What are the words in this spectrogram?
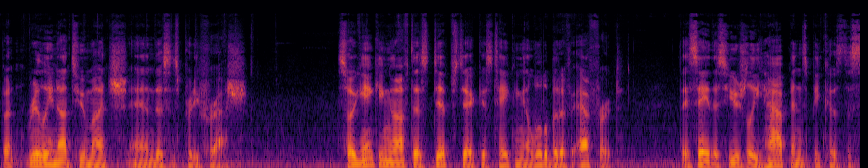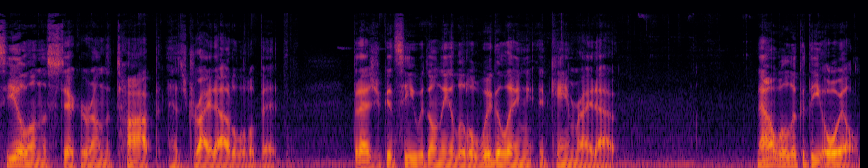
but really not too much, and this is pretty fresh. So yanking off this dipstick is taking a little bit of effort. They say this usually happens because the seal on the stick around the top has dried out a little bit. But as you can see with only a little wiggling, it came right out. Now we'll look at the oil.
